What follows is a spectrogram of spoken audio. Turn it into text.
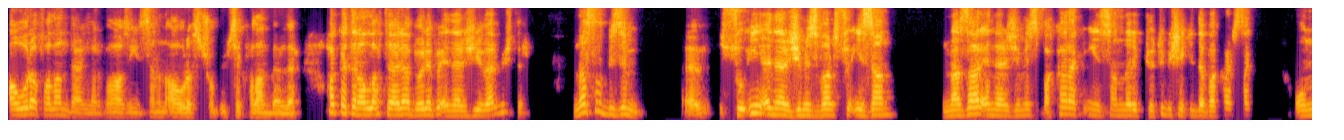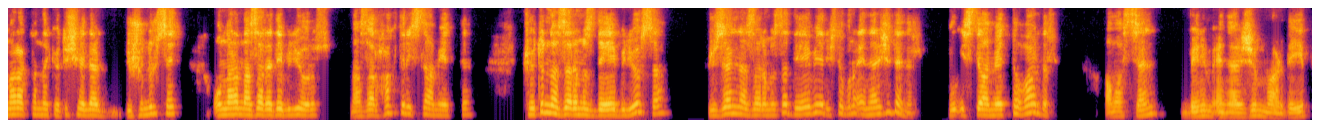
aura falan derler. Bazı insanın aurası çok yüksek falan derler. Hakikaten Allah Teala böyle bir enerjiyi vermiştir. Nasıl bizim e, sui enerjimiz var, suizan, nazar enerjimiz, bakarak insanları kötü bir şekilde bakarsak, onlar hakkında kötü şeyler düşünürsek Onlara nazar edebiliyoruz. Nazar haktır İslamiyet'te. Kötü nazarımız değebiliyorsa güzel nazarımız da değebilir. İşte buna enerji denir. Bu İslamiyet'te vardır. Ama sen benim enerjim var deyip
